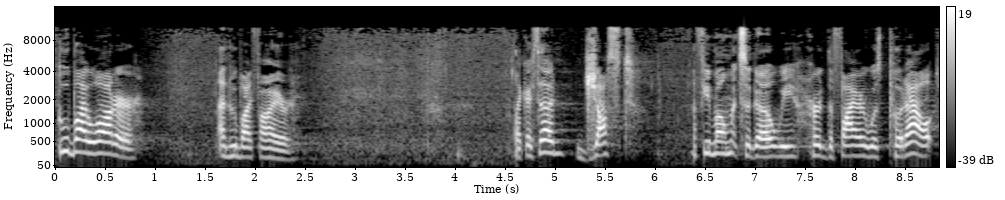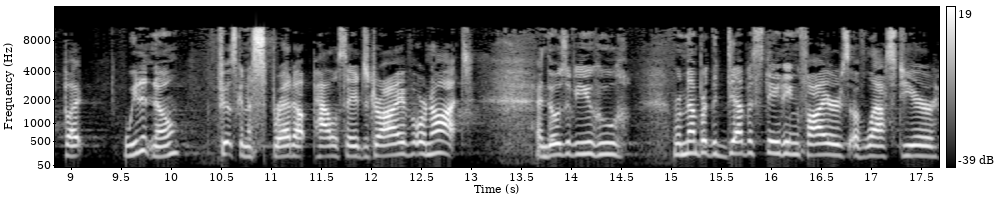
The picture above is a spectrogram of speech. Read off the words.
Who by water and who by fire? Like I said, just a few moments ago, we heard the fire was put out, but we didn't know if it was going to spread up Palisades Drive or not. And those of you who Remember the devastating fires of last year,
